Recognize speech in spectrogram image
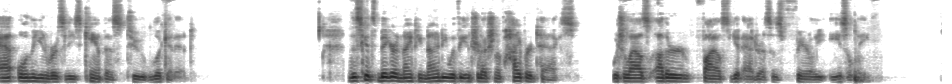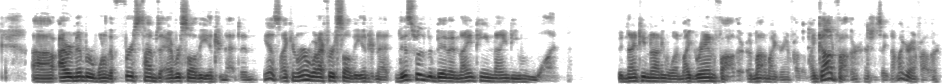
at on the university's campus to look at it. This gets bigger in 1990 with the introduction of hypertext, which allows other files to get addresses fairly easily. Uh, I remember one of the first times I ever saw the internet, and yes, I can remember when I first saw the internet. This would have been in 1991. In 1991, my grandfather, not my grandfather, my godfather, I should say, not my grandfather.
